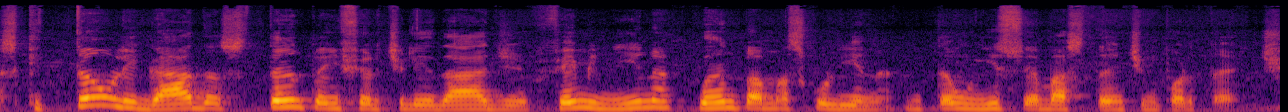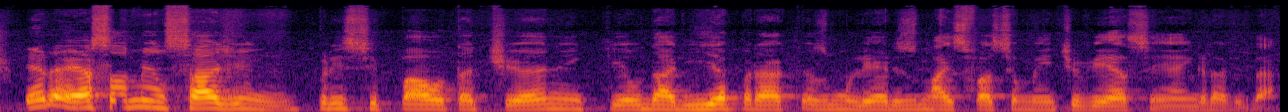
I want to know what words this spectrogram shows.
drogas, que estão ligadas tanto à infertilidade feminina quanto à masculina. Então isso é bastante importante. Era essa a mensagem principal, Tatiane, que eu daria para que as mulheres mais facilmente viessem a engravidar.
